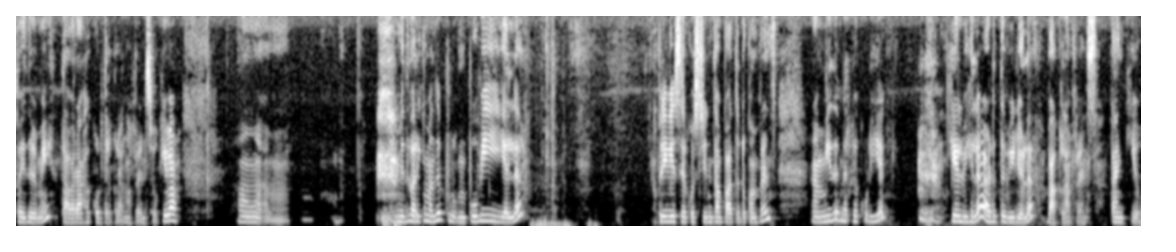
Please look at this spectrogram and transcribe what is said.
ஸோ இதுவுமே தவறாக கொடுத்துருக்குறாங்க ஃப்ரெண்ட்ஸ் ஓகேவா இது வரைக்கும் வந்து புவியியலில் ப்ரீவியஸ் இயர் கொஸ்டின் தான் பார்த்துட்ருக்கோம் ஃப்ரெண்ட்ஸ் மீதம் இருக்கக்கூடிய கேள்விகளை அடுத்த வீடியோவில் பார்க்கலாம் ஃப்ரெண்ட்ஸ் தேங்க்யூ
